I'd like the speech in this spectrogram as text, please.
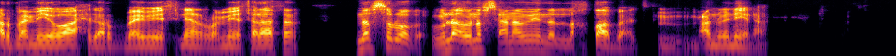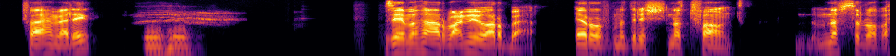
401 402 403 نفس الوضع. ولا ونفس عناوين الأخطاء بعد معنونينها فاهم علي؟ زي مثلا 404 error مدري إيش not found نفس الوضع.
